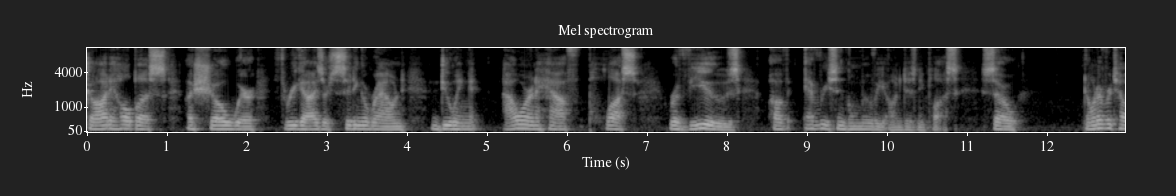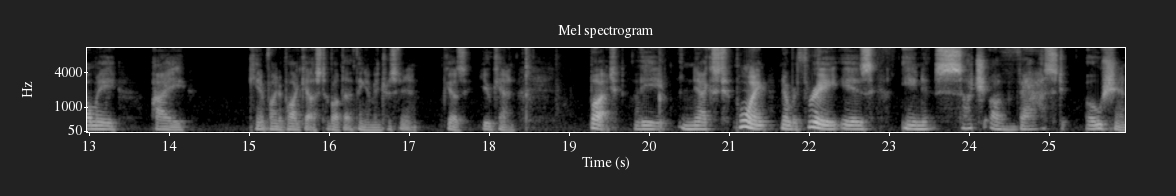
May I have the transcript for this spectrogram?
God help us, a show where three guys are sitting around doing hour and a half plus reviews of every single movie on Disney Plus. So don't ever tell me I can't find a podcast about that thing I'm interested in because you can. But the next point, number three, is in such a vast ocean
